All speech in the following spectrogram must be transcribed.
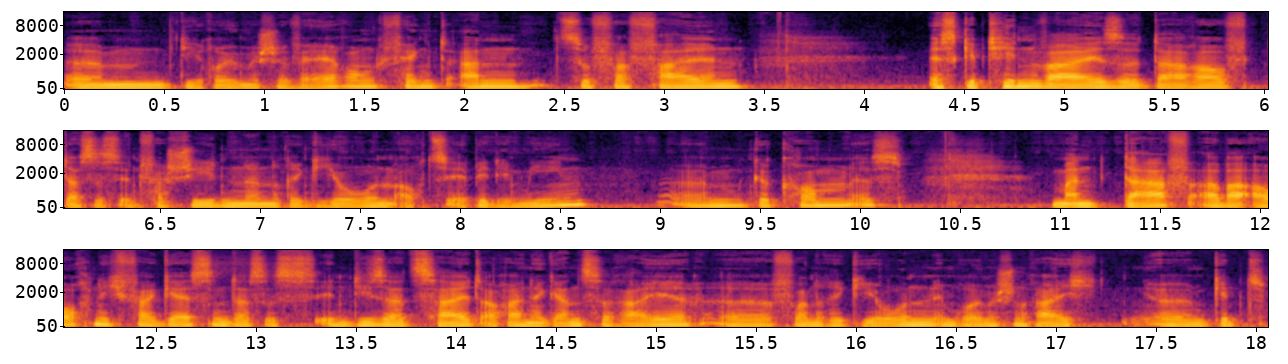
Ähm, die römische Währung fängt an zu verfallen. Es gibt Hinweise darauf, dass es in verschiedenen Regionen auch zu Epidemien ähm, gekommen ist. Man darf aber auch nicht vergessen, dass es in dieser Zeit auch eine ganze Reihe äh, von Regionen im Römischen Reich äh, gibt,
